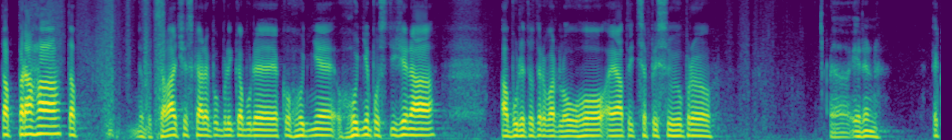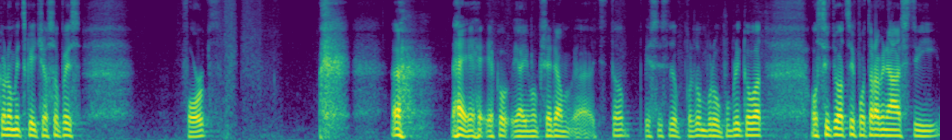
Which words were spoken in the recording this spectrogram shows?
ta Praha, ta, nebo celá Česká republika bude jako hodně, hodně postižená a bude to trvat dlouho a já teď se pisuju pro jeden ekonomický časopis Forbes. Eh, ne, jako já jim ho předám, to, jestli si to potom budou publikovat, o situaci v potravinářství,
